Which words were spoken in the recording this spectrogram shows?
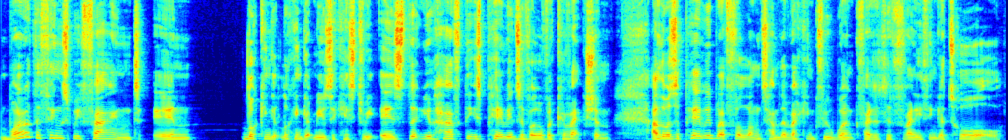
one of the things we find in looking at looking at music history is that you have these periods of overcorrection. And there was a period where for a long time the Wrecking Crew weren't credited for anything at all.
